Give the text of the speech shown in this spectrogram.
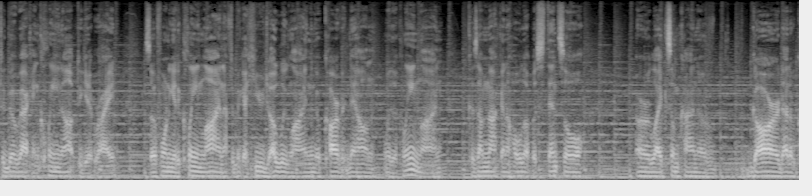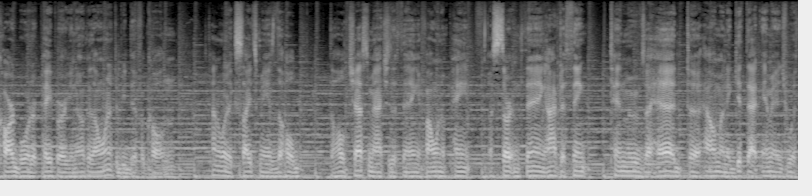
to go back and clean up to get right. So if I want to get a clean line, I have to make a huge ugly line and go carve it down with a clean line because I'm not going to hold up a stencil or like some kind of guard out of cardboard or paper, you know, because I want it to be difficult. And kind of what excites me is the whole, the whole chess match of the thing. If I want to paint a certain thing, I have to think 10 moves ahead to how I'm going to get that image with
